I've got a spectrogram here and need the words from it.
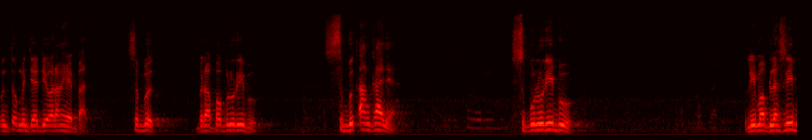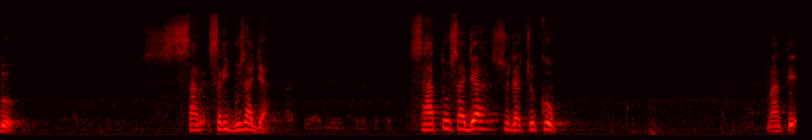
untuk menjadi orang hebat. Sebut, berapa puluh ribu? Sebut angkanya. Sepuluh ribu. Lima belas ribu. Seribu saja. Satu saja sudah cukup. Nanti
